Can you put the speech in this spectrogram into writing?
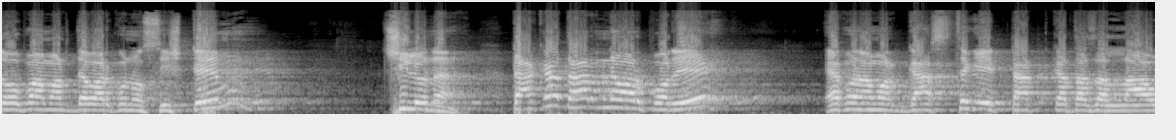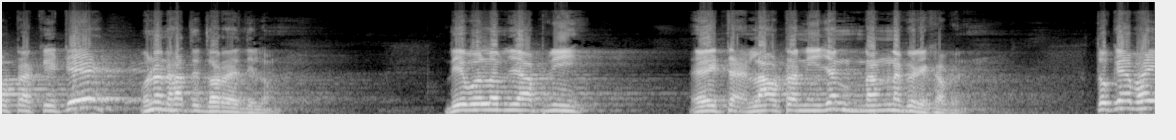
তোপা আমার দেওয়ার কোনো সিস্টেম ছিল না। টাকা ধার নেওয়ার পরে এখন আমার গাছ থেকে টাটকা তাজা লাউটা কেটে ওনার হাতে ধরাই দিলাম। দিয়ে বললাম যে আপনি এইটা লাউটা নিয়ে যান, রান্না করে খাবেন। তো কে ভাই,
